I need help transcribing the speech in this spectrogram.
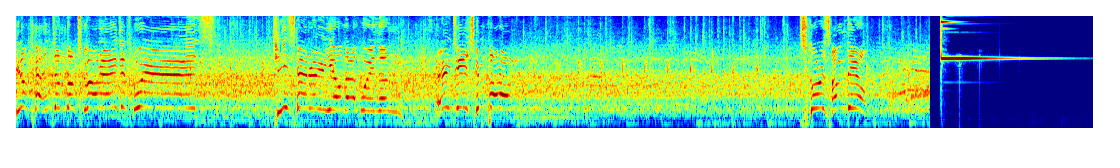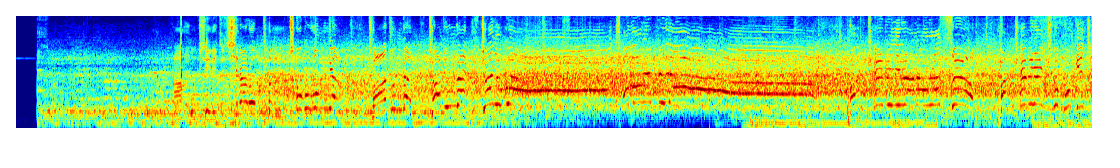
이렇게 한 점 더 추가하는 LG 트윈스 기세를 이어가고 있는 LG의 신바람 스코어는 3대 0 한국 시리즈 7할 오픈 초구 공격. 좌중간 좌중간 좌중간! 잡아냅니다! 박혜민이 날아올랐어요! 박혜민의 슈퍼캐치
